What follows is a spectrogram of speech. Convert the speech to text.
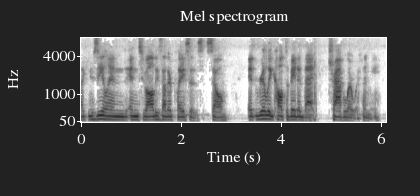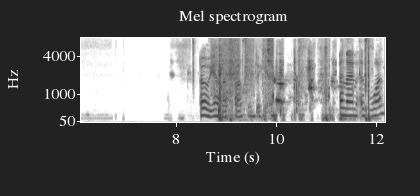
like New Zealand and to all these other places. So it really cultivated that traveler within me. Oh yeah, that's awesome to hear. And then, as one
